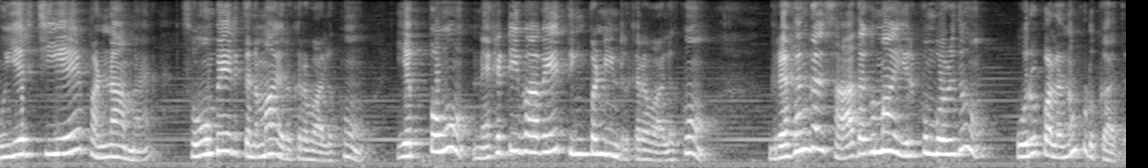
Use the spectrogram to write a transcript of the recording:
முயற்சியே பண்ணாமல் சோம்பேறித்தனமாக இருக்கிறவாளுக்கும் எப்பவும் நெகட்டிவாகவே திங்க் பண்ணிட்டு இருக்கிறவாளுக்கும் கிரகங்கள் சாதகமாக இருக்கும் பொழுதும் ஒரு பலனும் கொடுக்காது.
